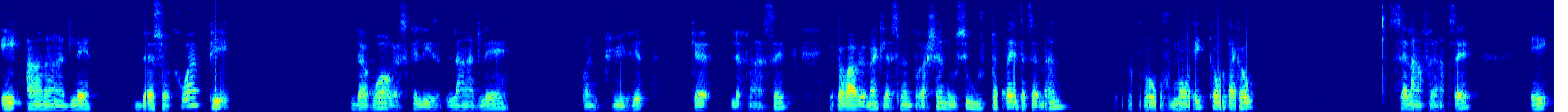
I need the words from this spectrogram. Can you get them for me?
et en anglais de surcroît, puis de voir est-ce que l'anglais pointe plus vite que le français. Et probablement que la semaine prochaine aussi, ou peut-être cette semaine, je vais vous montrer côte à côte celle en français et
